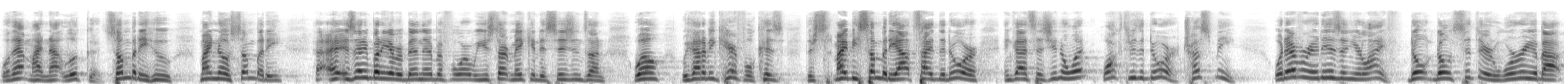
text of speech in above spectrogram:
well, that might not look good. Somebody who might know somebody has anybody ever been there before where you start making decisions on, well, we got to be careful because there might be somebody outside the door, and God says, you know what? Walk through the door. Trust me. Whatever it is in your life, don't, don't sit there and worry about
